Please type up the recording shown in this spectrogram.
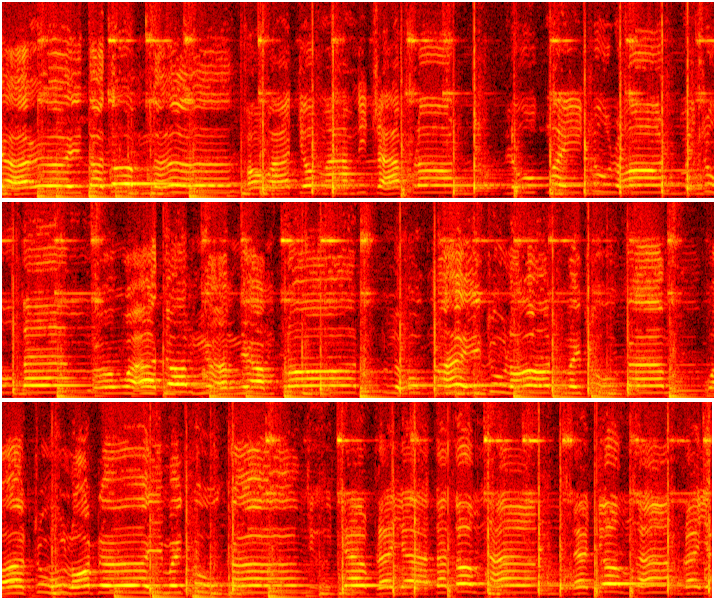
ยาเอ้ยตาต้มน้เพราะว่าโยมมามนี่จาบลอดลูกไม่รู้รอดไม่รู้กรรมำเพราะว่าจอมงามยามปลอดลูกไม่ทูรอดไม่ทูกาม ว่าทูรอดเอ้ยไม่ทูกามชื่อเจ้าพระยาตะต้มน้ำและโยมงามพระย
